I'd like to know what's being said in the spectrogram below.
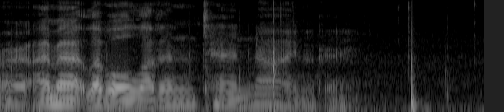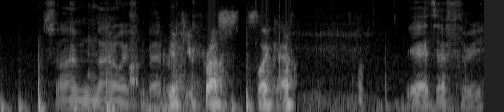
Alright, I'm at level 11, 10, 9. Okay. So I'm 9 away from bedrock. If you press it's like F Yeah, it's F3.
